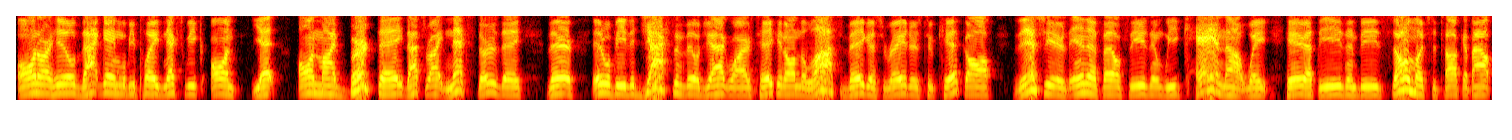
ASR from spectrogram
on our heels. That game will be played next week on yet on my birthday. That's right, next Thursday. There it will be the Jacksonville Jaguars taking on the Las Vegas Raiders to kick off this year's NFL season. We cannot wait here at the E's and B's. So much to talk about.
